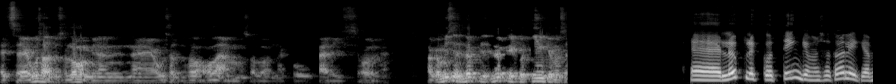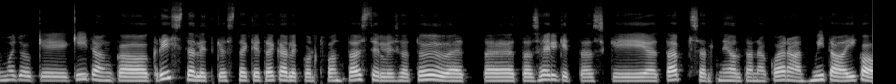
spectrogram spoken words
et see usalduse loomine ja usalduse olemasolu on nagu päris oluline. aga mis need lõplikud tingimused lõplikud tingimused oligi, et muidugi kiidan ka Kristelit, kes tegi tegelikult fantastilise töö, et eh, ta selgitaski täpselt nii-öelda nagu ära, et mida iga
